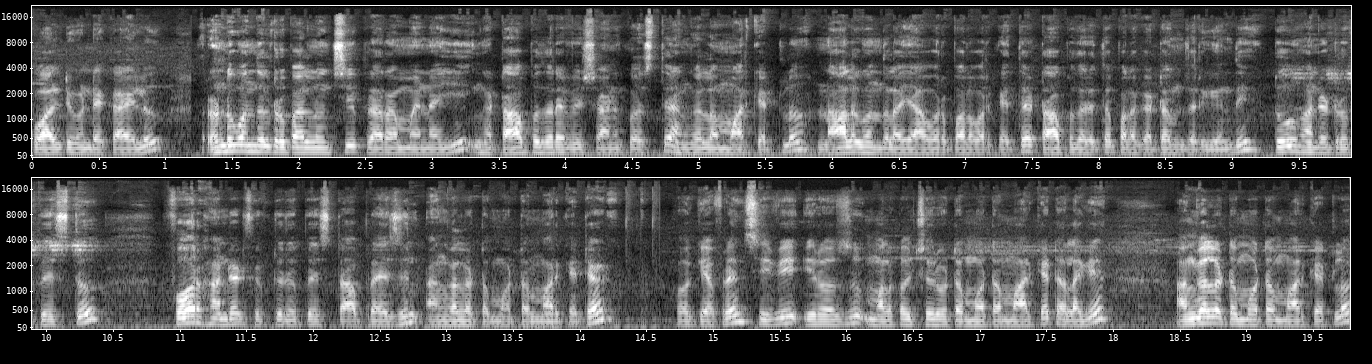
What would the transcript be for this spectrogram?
క్వాలిటీ ఉండే కాయలు రెండు వందల రూపాయల నుంచి ప్రారంభమైనాయి. ఇంకా టాప్ ధర విషయానికి వస్తే అంగళం మార్కెట్లో నాలుగు వందల యాభై రూపాయల వరకు అయితే టాప్ ధర అయితే పలకటం జరిగింది. Two hundred rupees to four hundred fifty rupees top prize in Angala tomato marketed okay friends ఇవి ఈరోజు మలకల్చూరు టమోటా మార్కెట్ అలాగే అంగళ టమోటా మార్కెట్లో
